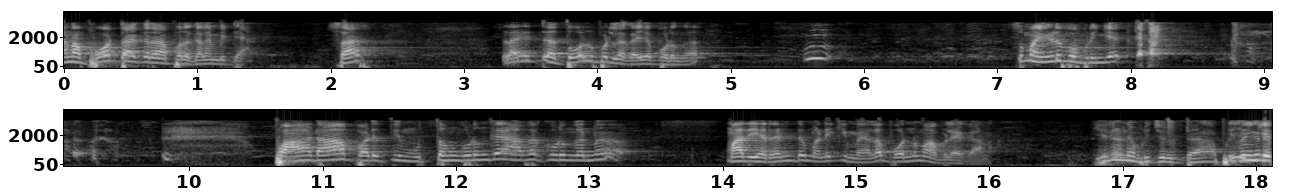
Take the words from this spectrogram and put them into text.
ஆனால் போட்டாக்கிற கிளம்பிட்டேன். சார் லைட்டாக தோள்பட்டில் கையை போடுங்க. சும்மா இடுப்பு பிடிங்க. பாடா படுத்தி முத்தம் கொடுங்க அதை கொடுங்கன்னு மதியம் ரெண்டு மணிக்கு மேலே பொண்ணு மாப்பிள்ளைய காணும். என்னண்ணே அப்படி சொல்லிவிட்டா அப்படி இவங்க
